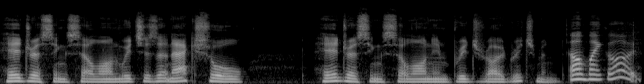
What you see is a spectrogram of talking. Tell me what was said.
hairdressing salon, which is an actual hairdressing salon in Bridge Road, Richmond. Oh my God!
